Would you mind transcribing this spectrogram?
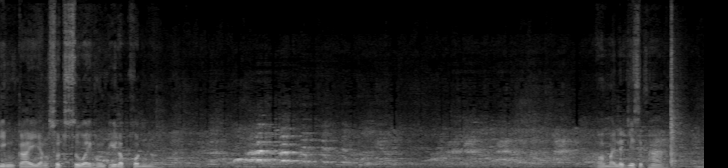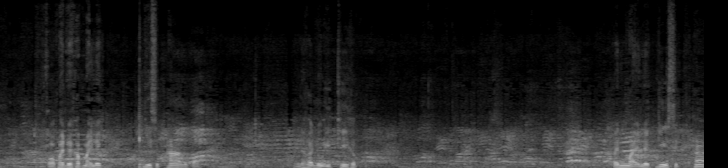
ยิงไกลอย่างสุดสวยของพีรพลนะอ๋อหมายเลขยี่สิบห้าขออภัยด้วยครับหมายเลข ยี่สิบห้าหรือเปล่าเดี๋ยวนะครับดูอีกทีครับ เป็นหมายเลขยี่สิบห้า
